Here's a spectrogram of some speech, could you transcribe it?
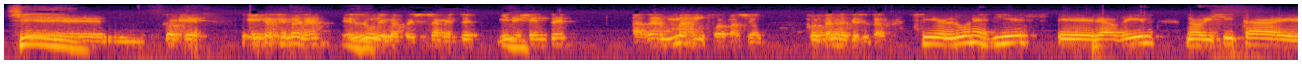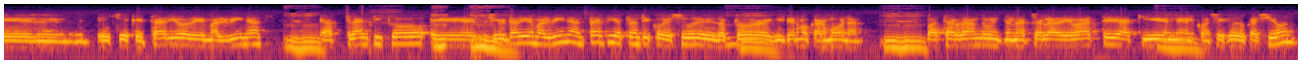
Sí. Eh, Jorge, esta semana, el lunes más precisamente, viene gente a dar más información. Contanos de qué se trata. Sí, el lunes 10 eh, de abril nos visita el, el secretario de Malvinas. Atlántico, eh, el secretario de Malvinas, Antártida y Atlántico del Sur, el doctor Guillermo Carmona. Va a estar dando una charla de debate aquí en el Consejo de Educación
